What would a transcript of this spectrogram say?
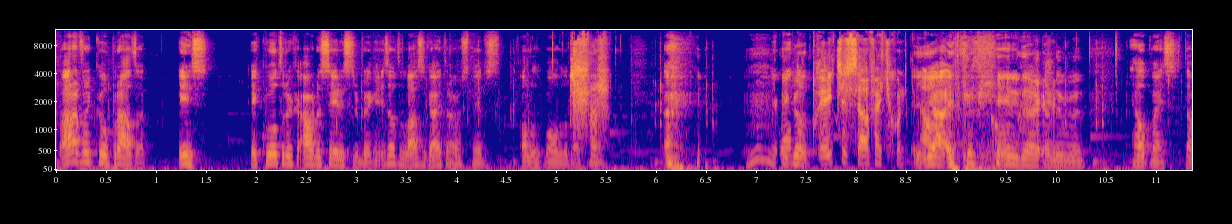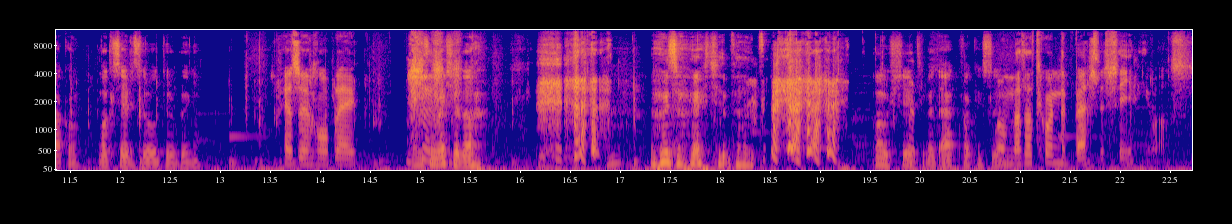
waarover ik wil praten is, ik wil terug oude series terugbrengen. Is dat de laatste guy trouwens? Nee, dat is alles behalve de laatste. Je Ik wil- jezelf echt gewoon Ja, ik heb geen idee wat ik aan het doen ben. Help mij eens, Taco. Welke series wil je terugbrengen? Ja, zijn roleplay. Hoezo weet je dat? Hoezo weet je dat? Oh shit, je bent eigenlijk fucking slim. Omdat het gewoon de beste serie was.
